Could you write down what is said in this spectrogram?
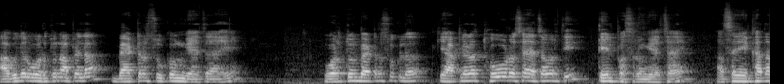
अगोदर वरतून आपल्याला बॅटर सुकवून घ्यायचं आहे. वरतून बॅटर सुकलं की आपल्याला थोडंसं याच्यावरती तेल पसरवून घ्यायचं आहे. असं एखादा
